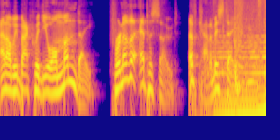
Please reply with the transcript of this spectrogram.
and I'll be back with you on Monday for another episode of Cannabis Daily.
